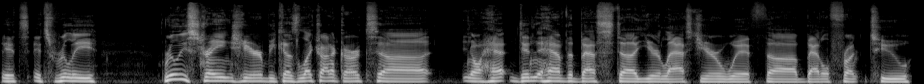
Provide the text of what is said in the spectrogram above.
it's it's really, really strange here because Electronic Arts, uh, you know, ha- didn't have the best uh, year last year with uh, Battlefront Two,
